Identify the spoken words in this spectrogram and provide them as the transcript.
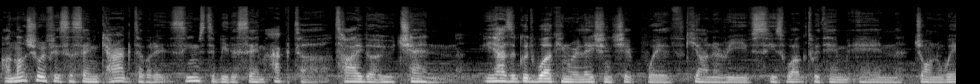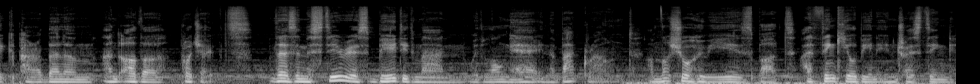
I'm not sure if it's the same character but it seems to be the same actor, Tiger Hu Chen. He has a good working relationship with Keanu Reeves. He's worked with him in John Wick, Parabellum, and other projects. There's a mysterious bearded man with long hair in the background. I'm not sure who he is, but I think he'll be an interesting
